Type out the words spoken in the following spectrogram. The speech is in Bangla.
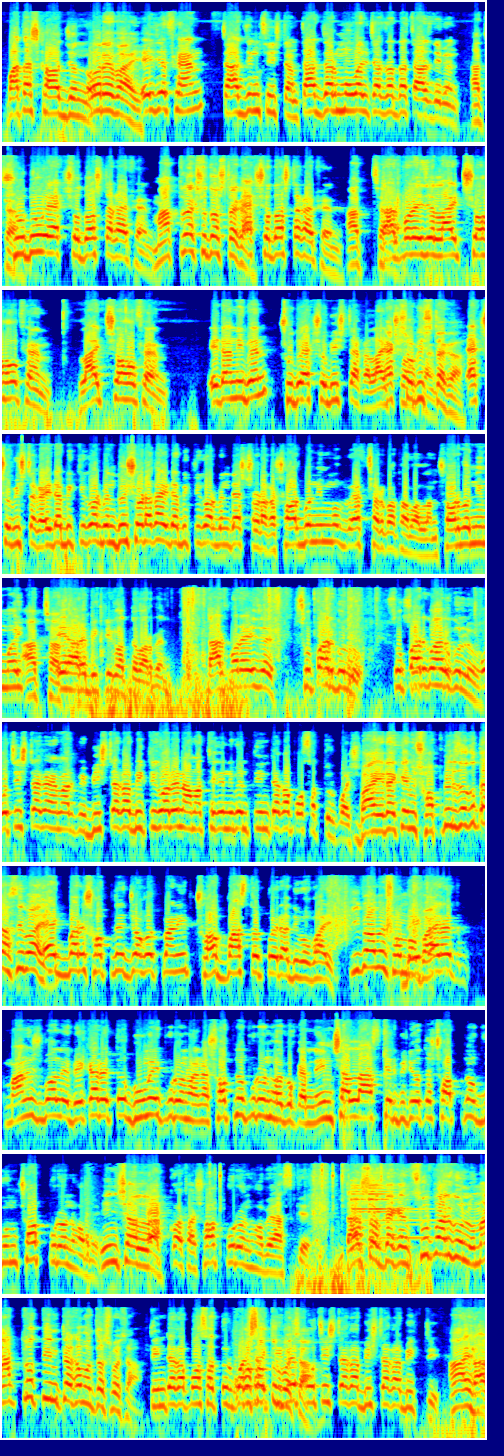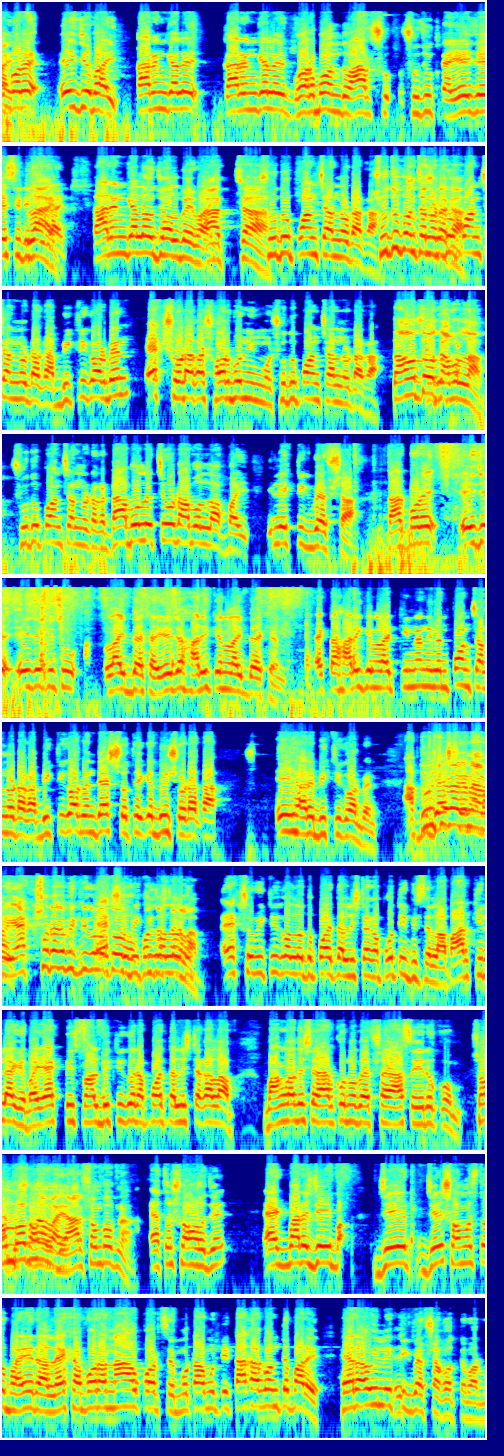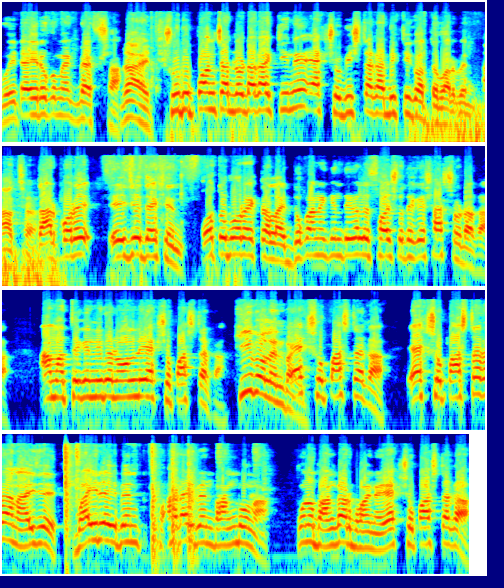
বাতাস খাওয়ার জন্য। ওরে ভাই। এই যে fan charging system charger mobile charger দা চার্জ দিবেন। আচ্ছা। শুধু একশো দশ টাকায় ফ্যান মাত্র একশো দশ টাকা? একশো দশ টাকায় ফ্যান আচ্ছা। তারপরে এই যে লাইট সহ ফ্যান লাইট সহ ফ্যান এটা নিবেন শুধু একশো বিশ টাকা লাইট 120 টাকা। একশো বিশ টাকা। এটা বিক্রি করবেন দুইশো টাকা এটা বিক্রি করবেন দেড়শো টাকা। সর্বনিম্ন ব্যবসার কথা বললাম সর্বনিম্নই আচ্ছা, এই আচ্ছা। হারে বিক্রি করতে পারবেন। তারপরে এই যে সুপারগুলো সুপারগুলো। পঁচিশ টাকা এমআরপি বিশ টাকা বিক্রি করেন আমার থেকে নিবেন তিন টাকা পঁচাত্তর পয়সা। ভাই এটা কি আমি স্বপ্নের জগতে আছি ভাই? একবারে স্বপ্নের জগৎ মানি সব বাস্তব কইরা দিব ভাই। কীভাবে সম্ভব ভাই? মানুষ বলে বেকারের তো ঘুমেই পূরণ হয় না স্বপ্ন পূরণ হবে কেমনে? ইনশাল্লাহ আজকের ভিডিওতে স্বপ্ন ঘুম সব পূরণ হবে। ইনশাল্লাহ। এক কথা সব পূরণ হবে আজকে। দর্শক দেখেন সুপারগুলো মাত্র তিন টাকা পঞ্চাশ পয়সা। তিন টাকা পঁচাত্তর পয়সা 75 পয়সা। পঁচিশ টাকা বিশ টাকা বিক্রি। তারপরে এই যে ভাই কারেন্ট গেলে কারেন্ট গেলে ঘর বন্ধ আর সুযোগ নাই। এই যে লাইট কারেন্ট গেলেও জ্বলবে ভাই। আচ্ছা। শুধু পঞ্চান্ন টাকা। শুধু পঞ্চান্ন টাকা? পঞ্চান্ন টাকা। বিক্রি করবেন একশো টাকা সর্বনিম্ন শুধু পঞ্চান্ন টাকা। তাও তো ডাবল লাভ। শুধু পঞ্চান্ন টাকা। ডাবলের চেয়েও ডাবল লাভ ভাই ইলেকট্রিক ব্যবসা। তারপরে এই যে এই যে কিছু লাইট দেখাই এই যে হারিকেন লাইট দেখেন। একটা হারিকেন লাইট কিনে নেবেন পঞ্চান্ন টাকা বিক্রি করবেন দেড়শো থেকে দুইশো টাকা। এই হারে বিক্রি করবেন। দুইশো টাকা না একশো টাকা বিক্রি করলে তো বিক্রি করলে তো- লাভ। 100 বিক্রি করলে তো পঁয়তাল্লিশ টাকা প্রতি পিসে লাভ। আর কি লাগে ভাই? এক পিস মাল বিক্রি করে পঁয়তাল্লিশ টাকা লাভ। বাংলাদেশে আর কোনো ব্যবসায় আছে এরকম? সম্ভব না ভাই আর সম্ভব না। এত সহজে? একবারে যে যে যে সমস্ত ভাইয়েরা লেখাপড়া নাও করছে মোটামুটি টাকা গুনতে পারে হেরাও ইলেকট্রিক ব্যবসা করতে পারব। এটা এরকম এক ব্যবসা। রাইট শুধু পঞ্চান্ন টাকায় কিনে একশো বিশ টাকা বিক্রি করতে পারবেন। আচ্ছা। তারপরে এই যে দেখেন কত বড় একটা লাইট দোকানে কিনতে গেলে ছয়শো থেকে সাতশো টাকা। আমার থেকে নিবেন অনলি একশো পাঁচ টাকা। কি বলেন ভাই? একশো পাঁচ টাকা। একশো পাঁচ টাকা না এই যে বাইরে ইভেন ফাটাইবেন ভাঙবো না। কোনো ভাঙ্গার ভয় নাই একশো পাঁচ টাকা।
